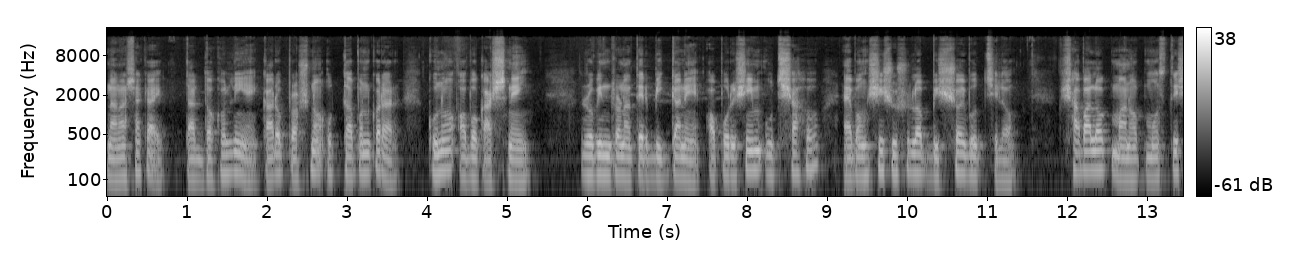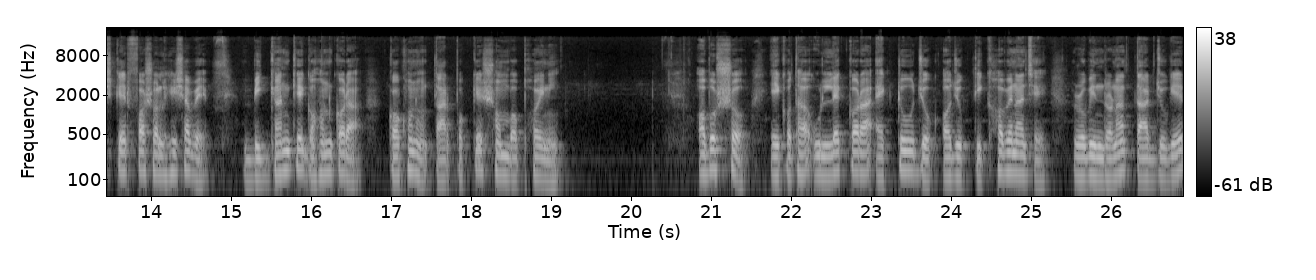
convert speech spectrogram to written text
নানা শাখায় তার দখল নিয়ে কারও প্রশ্ন উত্থাপন করার কোনো অবকাশ নেই। রবীন্দ্রনাথের বিজ্ঞানে অপরিসীম উৎসাহ এবং শিশুসুলভ বিস্ময়বোধ ছিল। সাবালক মানব মস্তিষ্কের ফসল হিসাবে বিজ্ঞানকে গ্রহণ করা কখনো তার পক্ষে সম্ভব হয়নি। অবশ্য এ কথা উল্লেখ করা একটু যোগ অযৌক্তিক হবে না যে রবীন্দ্রনাথ তার যুগের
